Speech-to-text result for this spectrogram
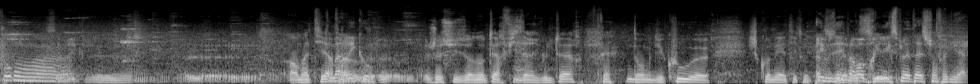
Pour, euh, C'est vrai que le en matière. je, suis un notaire fils d'agriculteur, donc du coup, euh, je connais à titre personnel. Et vous n'avez pas repris l'exploitation familiale?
